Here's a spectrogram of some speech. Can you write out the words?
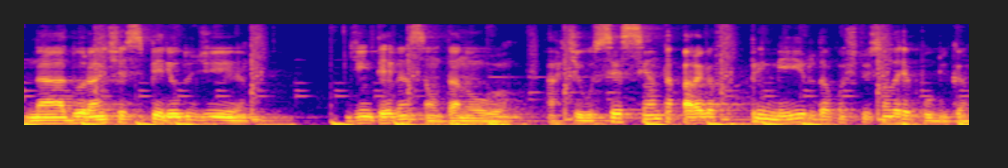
na, durante esse período de, de intervenção, está no artigo 60, parágrafo 1 da Constituição da República.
